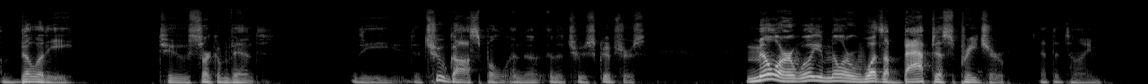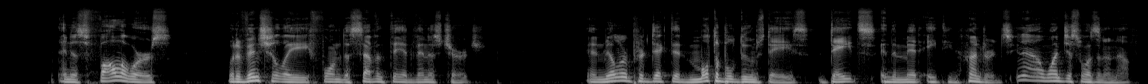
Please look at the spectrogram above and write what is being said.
ability to circumvent the the true gospel and the and the true scriptures. Miller, William Miller, was a Baptist preacher at the time, and his followers would eventually form the Seventh Day Adventist Church. And Miller predicted multiple doomsdays, dates in the mid 1800s. You know, one just wasn't enough,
